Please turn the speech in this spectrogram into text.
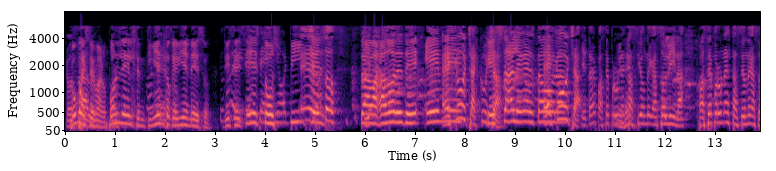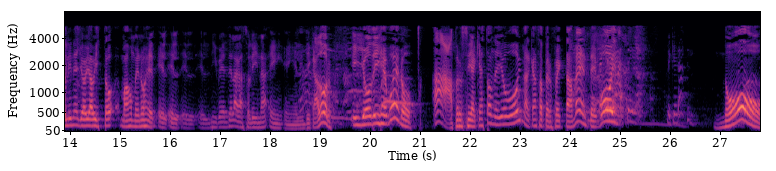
¿cómo es hermano? Ponle el sentimiento que viene eso, Tú no dices, dices, estos pinches Estos- trabajadores de M Escucha, escucha. que salen a esta hora. Escucha, y entonces pasé por una estación de gasolina, pasé por una estación de gasolina y yo había visto más o menos el, el- el- el- el nivel de la gasolina en, en el indicador. Y yo dije, bueno, ah, pero si aquí hasta donde yo voy me alcanza perfectamente. Voy. ¿Te quedaste? No,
